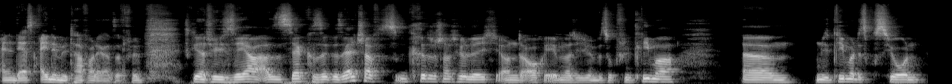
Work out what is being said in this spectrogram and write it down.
eine, der ist eine Metapher, der ganze Film. Es geht natürlich sehr, also es ist sehr gesellschaftskritisch natürlich und auch eben natürlich in Bezug auf den Klima, ähm, um die Klimadiskussion.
